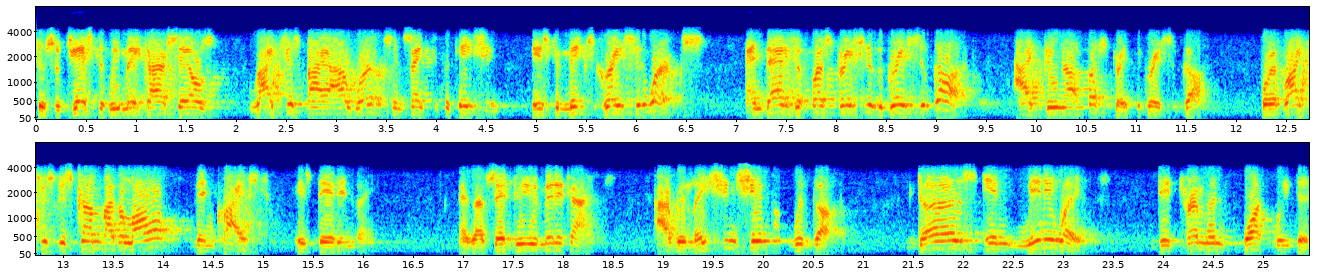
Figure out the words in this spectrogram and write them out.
To suggest that we make ourselves righteous by our works and sanctification is to mix grace and works. And that is a frustration of the grace of God. I do not frustrate the grace of God. For if righteousness come by the law, then Christ is dead in vain. As I've said to you many times, our relationship with God does in many ways determine what we do.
